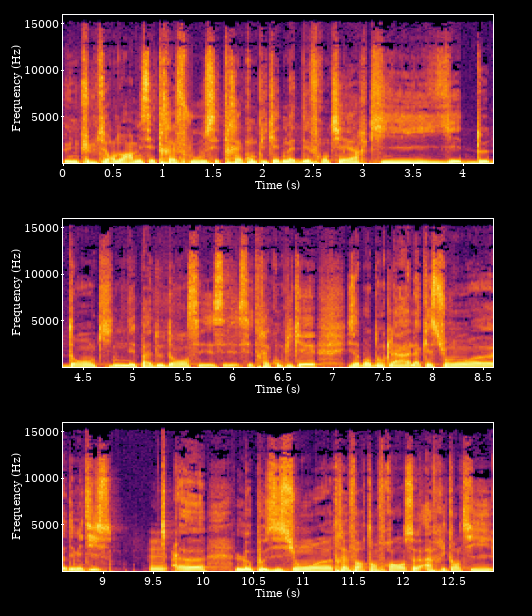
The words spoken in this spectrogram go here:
une culture noire mais c'est très flou c'est très compliqué de mettre des frontières. Qui est dedans qui n'est pas dedans c'est très compliqué. Ils abordent donc la, la question des métis Mm. Euh, l'opposition euh, très forte en France, euh, Africanti,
